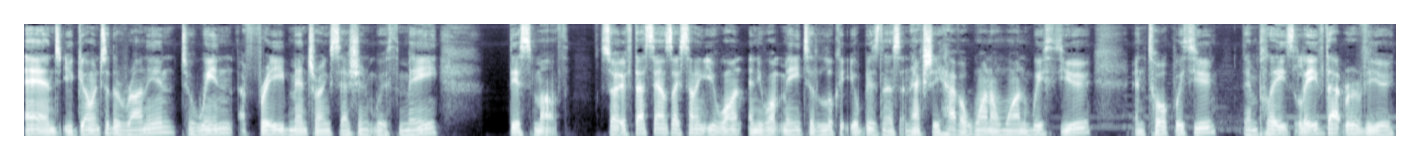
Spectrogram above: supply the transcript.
and you go into the run in to win a free mentoring session with me this month. So if that sounds like something you want and you want me to look at your business and actually have a one on one with you and talk with you, then please leave that review.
